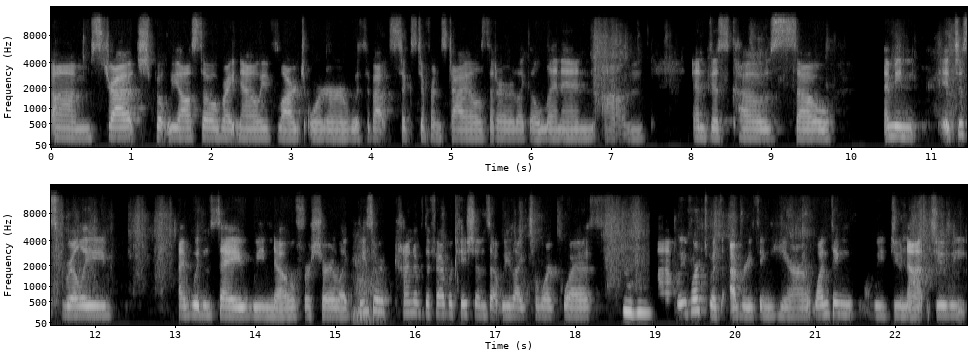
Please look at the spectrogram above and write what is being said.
um, stretch, but we also right now we have large order with about six different styles that are like a linen um, and viscose. So, I mean, it just really, I wouldn't say we know for sure. Like these are kind of the fabrications that we like to work with. Mm-hmm. Uh, we've worked with everything here. One thing we do not do, we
